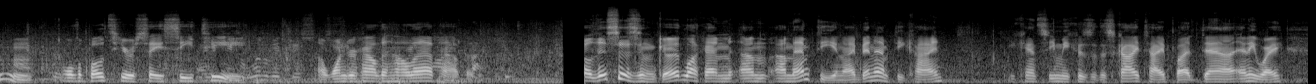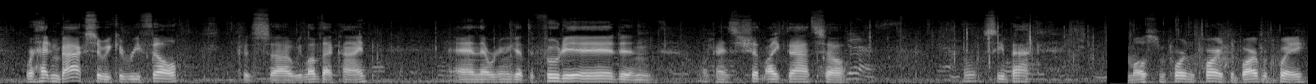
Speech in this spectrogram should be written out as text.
Hmm. All the boats here say CT. I wonder how the hell that happened. Oh, this isn't good. Look, I'm I'm I'm empty, and I've been empty, kind. You can't see me because of the sky type, but uh, anyway, we're heading back so we could refill because uh, we love that kind. And then we're gonna get the fooded and all kinds of shit like that. So Yes. we'll see you back. Most important part, the barbecue. Ladies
